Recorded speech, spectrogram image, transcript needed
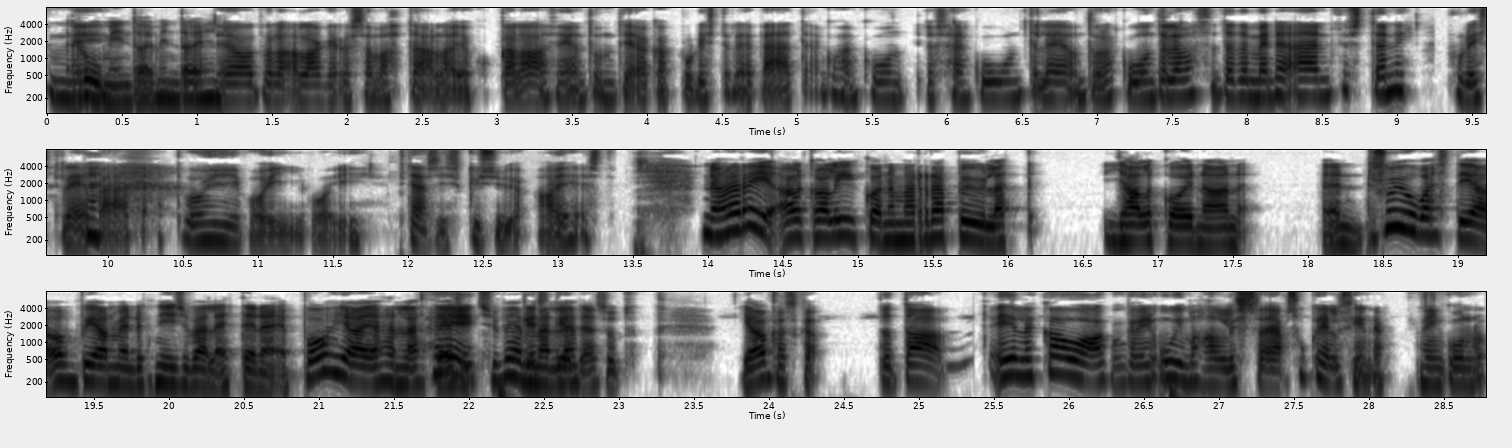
niin. ruumiin toimintoihin. Joo, tuolla alakerrassa mahtaa olla joku kala-asiantuntija, joka pudistelee päätään, kun hän kuun- jos hän kuuntelee, on tuolla kuuntelemassa tätä meidän äänitystä, niin pudistelee päätään, että voi, voi, voi. Pitää siis kysyä aiheesta. No Harry alkaa liikkua nämä räpylät jalkoinaan sujuvasti ja on pian mennyt niin syvälle, ettei näe pohjaa ja hän lähtee sitten syvemmälle. Hei, sut. Ja. Koska tota, ei ole kauaa, kun kävin uimahallissa ja sukelsin, niin kun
